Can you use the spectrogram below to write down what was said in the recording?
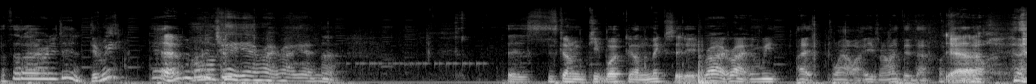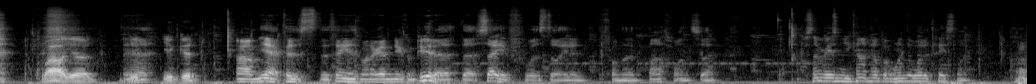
I thought I already did. Did we? Yeah, we've Oh, okay, yeah, right, right, yeah, no. He's, he's gonna keep working on the mix city. Right, right, and we, I, wow, even I did that. Fucking Yeah. Wow, you're, Yeah. you're, you're good. um, yeah, because the thing is, when I got a new computer, the save was deleted from the last one, so for some reason you can't help but wonder what it tastes like. Huh.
